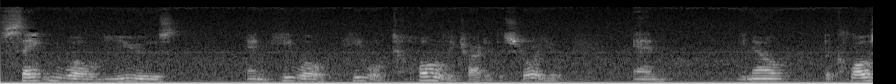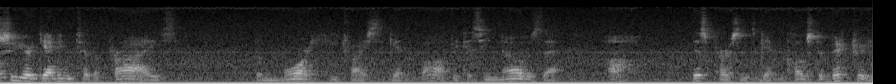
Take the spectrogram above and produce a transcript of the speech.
Satan will use and he will he will totally try to destroy you. And you know, the closer you're getting to the prize, the more he tries to get involved because he knows that, oh, this person's getting close to victory.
